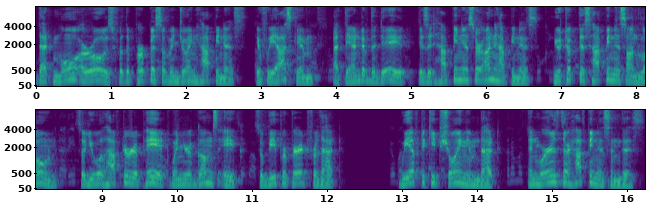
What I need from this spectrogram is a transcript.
That moh arose for the purpose of enjoying happiness. If we ask him, at the end of the day, is it happiness or unhappiness? You took this happiness on loan, so you will have to repay it when your gums ache, so be prepared for that. We have to keep showing him that. And where is there happiness in this?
